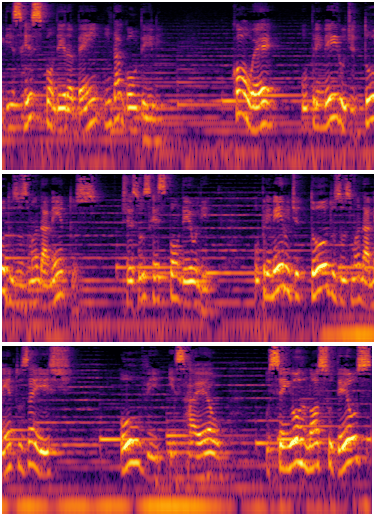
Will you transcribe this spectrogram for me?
lhes respondera bem, indagou dele: Qual é o primeiro de todos os mandamentos? Jesus respondeu-lhe: O primeiro de todos os mandamentos é este: Ouve, Israel, o Senhor nosso Deus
